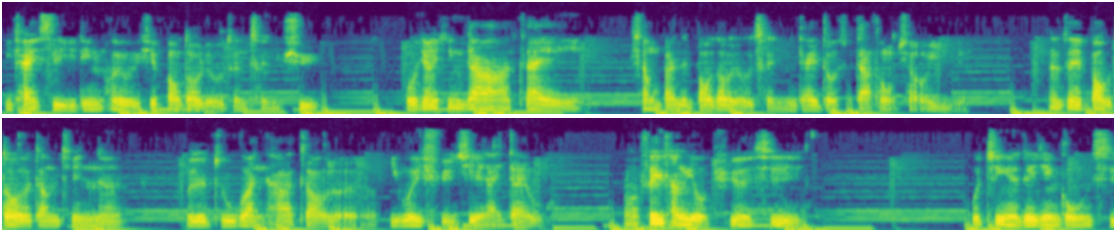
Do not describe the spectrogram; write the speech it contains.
一开始一定会有一些报道流程程序。我相信大家在上班的报道流程应该都是大同小异的。那在报道的当天呢，我的主管他找了一位学姐来带我，然后非常有趣的是，我进了这间公司，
